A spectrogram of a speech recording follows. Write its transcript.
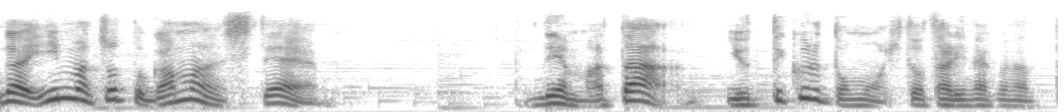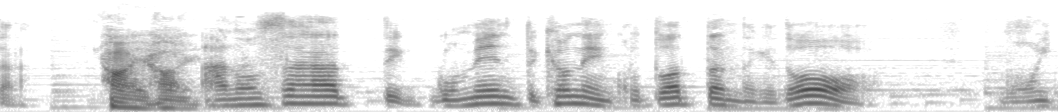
ら今ちょっと我慢して、で、また言ってくると思う、人足りなくなったら。はいはい。あのさーって、ごめんって去年断ったんだけど、もう一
